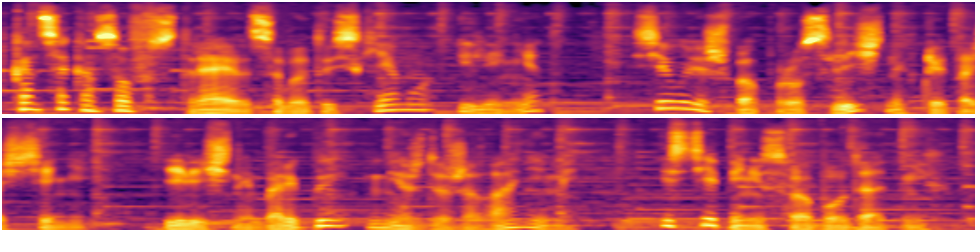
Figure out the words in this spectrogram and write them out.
в конце концов, встраиваться в эту схему или нет, всего лишь вопрос личных предпочтений и вечной борьбы между желаниями и степенью свободы от них –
